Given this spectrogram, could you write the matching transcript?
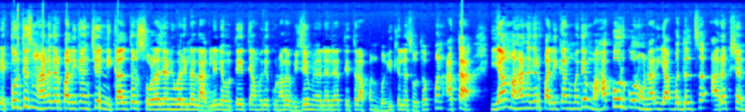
एकोणतीस महानगरपालिकांचे निकाल तर सोळा जानेवारीला लागलेले होते त्यामध्ये कुणाला विजय मिळालेला ते तर आपण बघितलेलंच होतं. पण आता या महानगरपालिकांमध्ये महापौर कोण होणार याबद्दलचं आरक्षण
